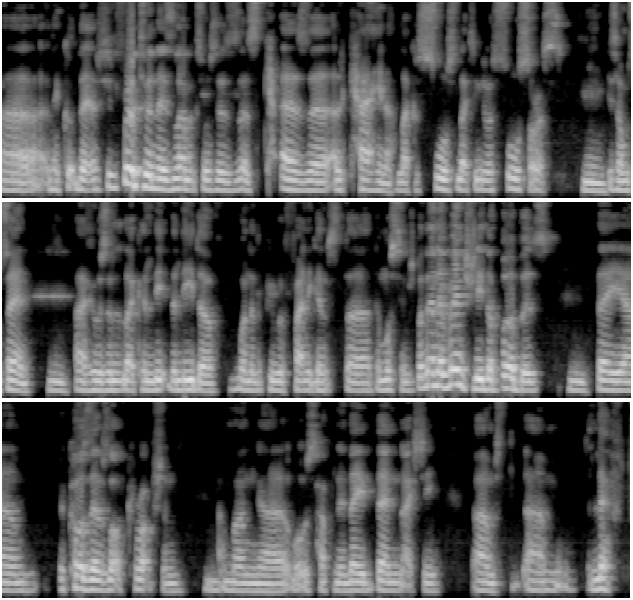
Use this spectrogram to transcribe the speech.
uh, they she's referred to in the Islamic sources as as uh, al kahina, like a source, like you know, a sorceress. Mm. Is what I'm saying? Mm. Uh, who was a, like a le- the leader of one of the people fighting against uh, the Muslims. But then eventually the Berbers, Mm. they um, because there was a lot of corruption Mm. among uh, what was happening, they then actually um, um, left,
